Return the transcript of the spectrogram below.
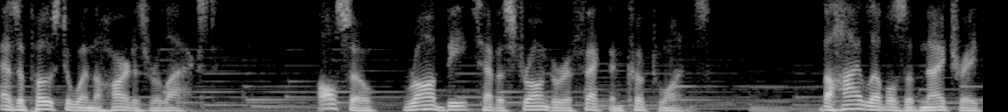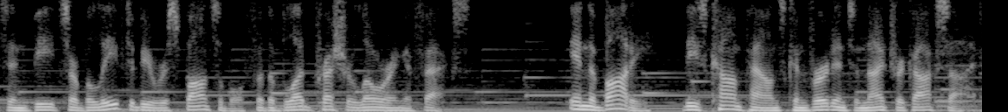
as opposed to when the heart is relaxed. Also, raw beets have a stronger effect than cooked ones. The high levels of nitrates in beets are believed to be responsible for the blood pressure lowering effects. In the body, these compounds convert into nitric oxide,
